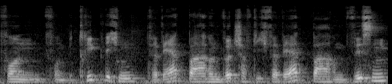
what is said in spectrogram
von, von betrieblichen, verwertbaren, wirtschaftlich verwertbarem Wissen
